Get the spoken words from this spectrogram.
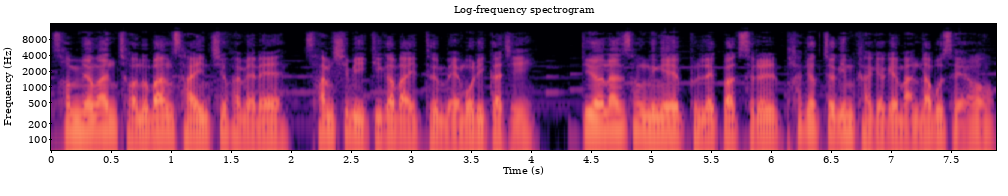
선명한 전후방 4인치 화면에 32GB 메모리까지 뛰어난 성능의 블랙박스를 파격적인 가격에 만나보세요.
